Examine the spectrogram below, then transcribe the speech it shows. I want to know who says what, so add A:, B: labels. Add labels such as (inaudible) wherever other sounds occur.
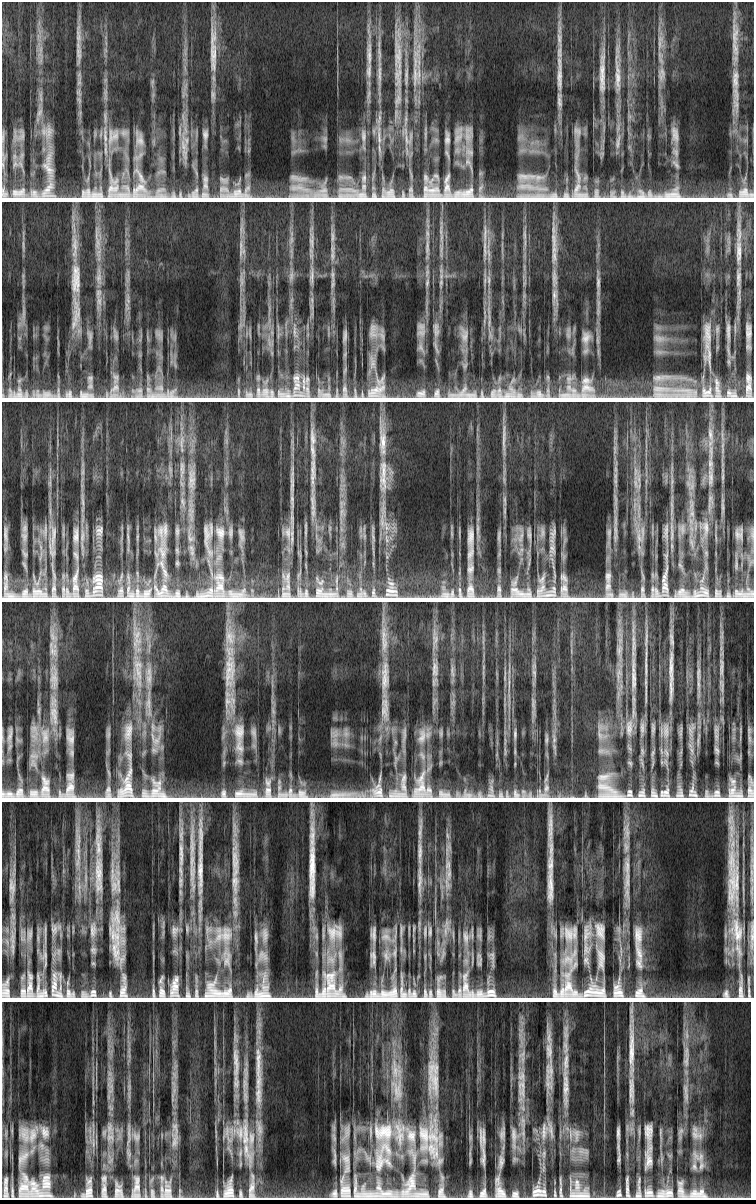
A: Всем привет, друзья! Сегодня начало ноября уже 2019 года. А, Вот э, у нас началось сейчас второе бабье лето. А, Несмотря на то, что уже (laughs) дело идет к зиме, на сегодня прогнозы передают до плюс 17 градусов, и это в ноябре. После непродолжительных заморозков у нас опять потеплело, и, естественно, я не упустил возможности выбраться на рыбалочку. Э, Поехал в те места, там, где довольно часто рыбачил брат в этом году, а я здесь еще ни разу не был. Это наш традиционный маршрут на реке Псел. Он где-то 5-5,5 километров. Раньше мы здесь часто рыбачили. Я с женой, если вы смотрели мои видео, приезжал сюда и открывать сезон весенний в прошлом году. И осенью мы открывали осенний сезон здесь. Ну, в общем, частенько здесь рыбачили. А здесь место интересное тем, что здесь, кроме того, что рядом река находится, здесь еще такой классный сосновый лес, где мы собирали грибы. И в этом году, кстати, тоже собирали грибы. Собирали белые, польские. И сейчас пошла такая волна. Дождь прошел вчера такой хороший. Тепло сейчас. И поэтому у меня есть желание еще к реке пройтись по лесу по самому и посмотреть, не выползли ли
